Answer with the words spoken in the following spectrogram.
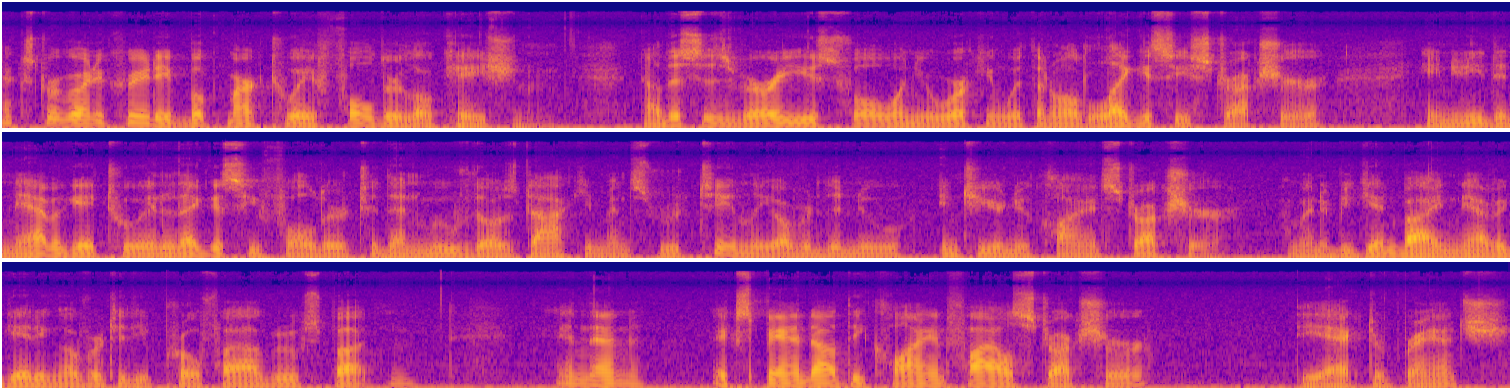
Next we're going to create a bookmark to a folder location. Now this is very useful when you're working with an old legacy structure and you need to navigate to a legacy folder to then move those documents routinely over to the new into your new client structure. I'm going to begin by navigating over to the Profile Groups button and then expand out the client file structure, the active branch,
